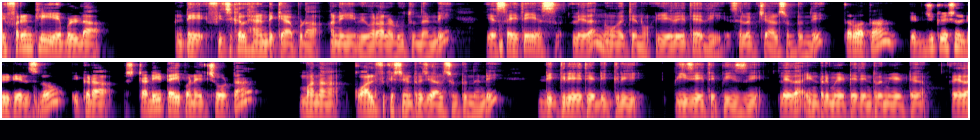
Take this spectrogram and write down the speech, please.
డిఫరెంట్లీ ఏబుల్డా అంటే ఫిజికల్ హ్యాండిక్యాప్డా అని వివరాలు అడుగుతుందండి. ఎస్ అయితే ఎస్ లేదా నో అయితే నో ఏదైతే అది సెలెక్ట్ చేయాల్సి ఉంటుంది. తర్వాత ఎడ్యుకేషనల్ డీటెయిల్స్లో ఇక్కడ స్టడీ టైప్ అనే చోట మన క్వాలిఫికేషన్ ఎంట్రీ చేయాల్సి ఉంటుందండి. డిగ్రీ అయితే డిగ్రీ పీజీ అయితే పీజీ లేదా ఇంటర్మీడియట్ అయితే ఇంటర్మీడియట్ లేదా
